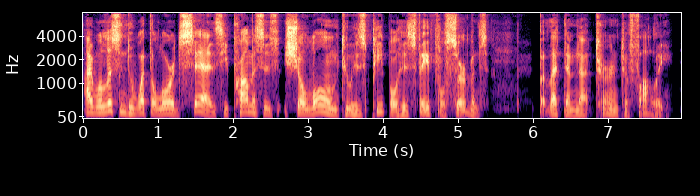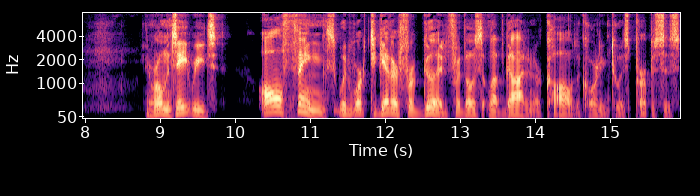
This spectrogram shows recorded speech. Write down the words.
I will listen to what the Lord says. He promises shalom to his people, his faithful servants but let them not turn to folly. And Romans 8 reads, All things would work together for good for those that love God and are called according to his purposes.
